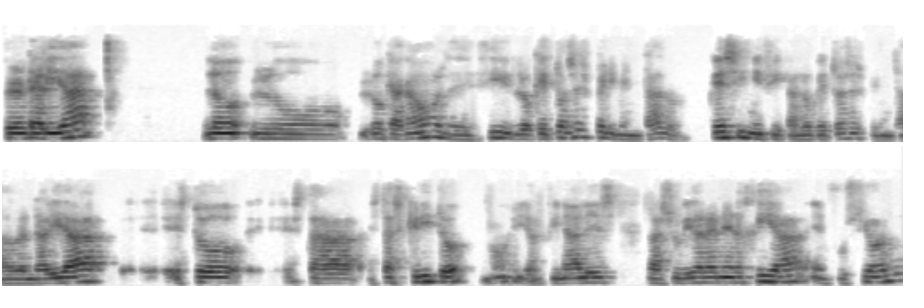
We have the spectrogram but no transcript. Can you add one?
pero en realidad lo, lo, lo, que acabamos de decir, lo que tú has experimentado. ¿Qué significa lo que tú has experimentado? En realidad, esto está, está escrito, ¿no? Y al final es la subida de la energía en fusión,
